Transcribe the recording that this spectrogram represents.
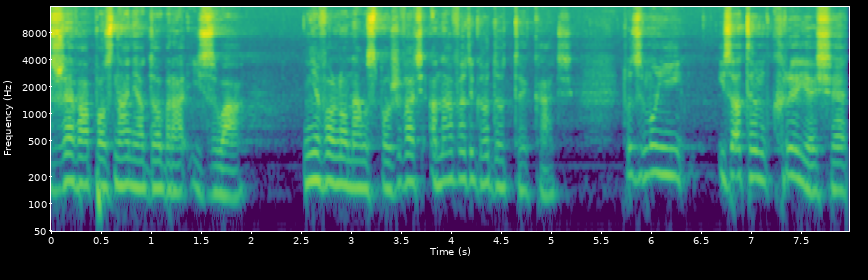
drzewa poznania dobra i zła. Nie wolno nam spożywać, a nawet go dotykać. Drodzy moi, i za tym kryje się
